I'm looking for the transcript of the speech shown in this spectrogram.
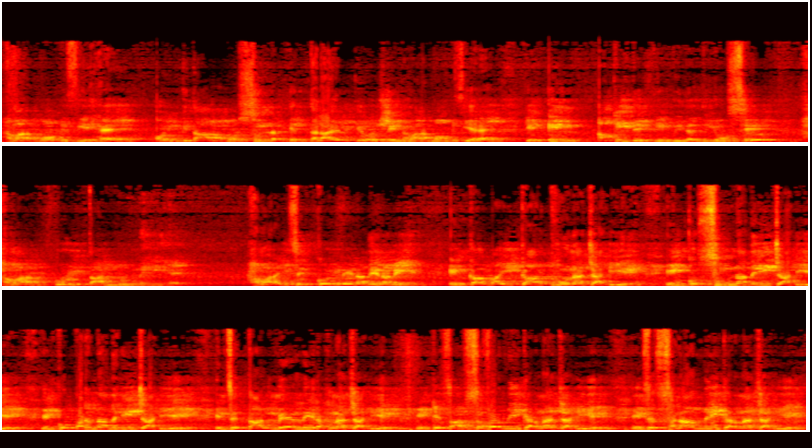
हमारा मौकफ ये है और किताब और सुन्नत के दलाइल की रोशनी में हमारा मौकफ ये है कि इन अकीदे की बिदतियों से हमारा कोई ताल्लुक नहीं है। हमारा इसे कोई लेना देना नहीं है। इनका बाईकाट होना चाहिए। इनको सुनना नहीं चाहिए। इनको पढ़ना नहीं चाहिए। इनसे तालमेल नहीं रखना चाहिए। इनके साथ सफ़र नहीं करना चाहिए। इनसे सलाम नहीं करना चाहिए।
